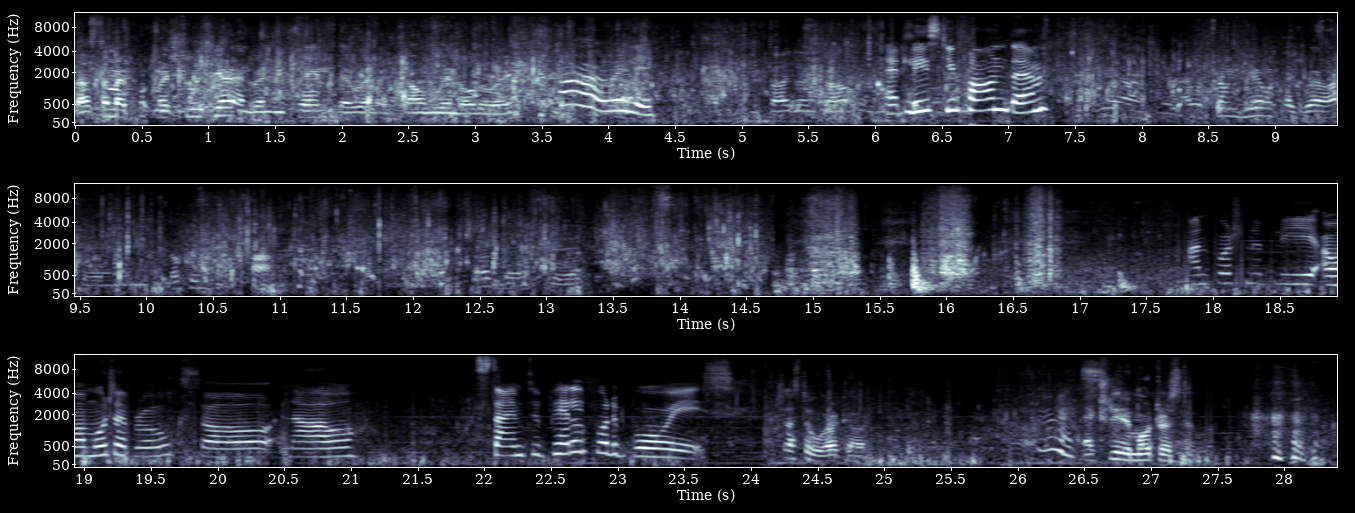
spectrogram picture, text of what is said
Last time I put my shoes here and when we came they were like downwind all the way. Ah, really? At least you found them. Yeah, I was coming here, I was like, where are they? And looking, ah. okay, yeah. Unfortunately, our motor broke, so now it's time to pedal for the boys. Just a workout. Nice. Actually, the motor is still working.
